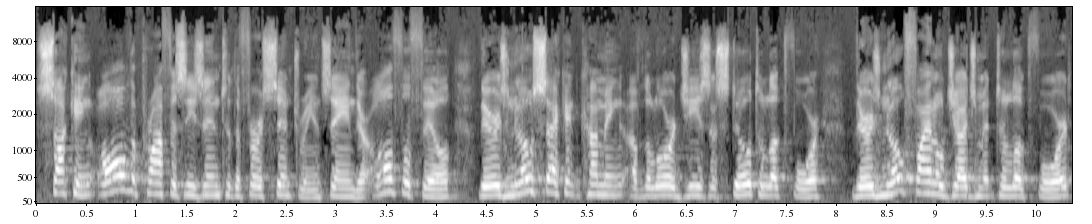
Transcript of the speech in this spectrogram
sucking all the prophecies into the first century and saying they're all fulfilled. There is no second coming of the Lord Jesus still to look for. There is no final judgment to look forward.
